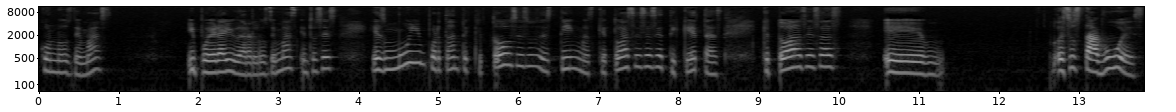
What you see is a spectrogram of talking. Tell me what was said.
con los demás y poder ayudar a los demás. Entonces es muy importante que todos esos estigmas, que todas esas etiquetas, que todas esas em, esos tabúes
